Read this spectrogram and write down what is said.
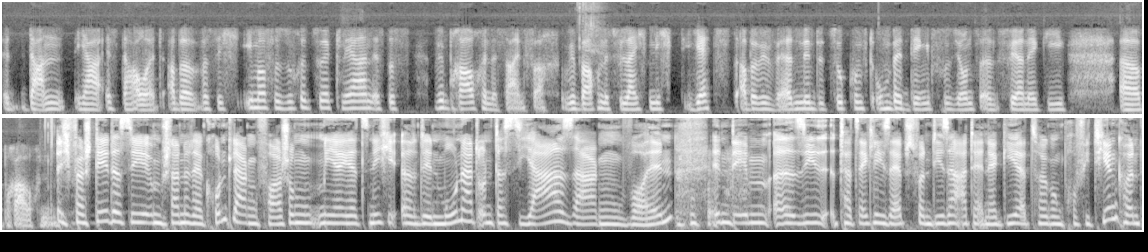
dann, ja, es dauert. Aber was ich immer versuche zu erklären, ist, dass wir brauchen es einfach. Wir brauchen es vielleicht nicht jetzt, aber wir werden in der Zukunft unbedingt Fusions für Energie äh, brauchen. Ich verstehe, dass Sie im Stande der Grundlagenforschung mir jetzt nicht äh, den Monat und das Jahr sagen wollen, in dem äh, Sie tatsächlich selbst von dieser Art der Energieerzeugung profitieren können.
